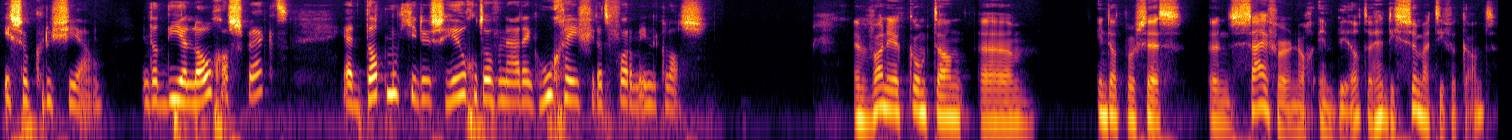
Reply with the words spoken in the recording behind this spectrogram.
is zo cruciaal. En dat dialoogaspect ja, dat moet je dus heel goed over nadenken. Hoe geef je dat vorm in de klas? En wanneer komt dan um, in dat proces een cijfer nog in beeld, hè, die summatieve kant?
